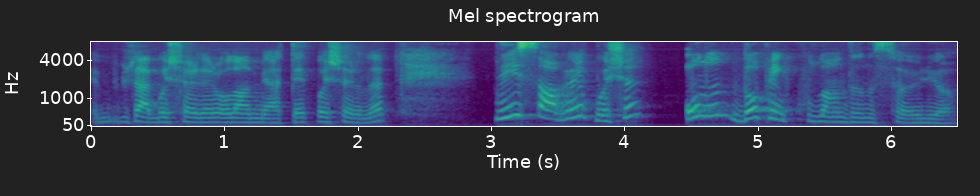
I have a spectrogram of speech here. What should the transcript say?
e, güzel başarıları olan bir atlet, başarılı. Nisa Bölükbaşı onun doping kullandığını söylüyor.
